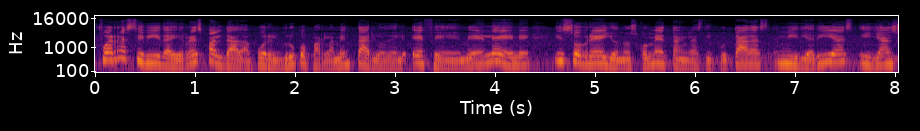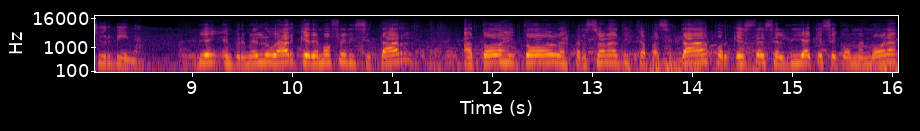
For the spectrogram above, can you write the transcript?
fue recibida y respaldada por el grupo parlamentario del FMLN y sobre ello nos comentan las diputadas Nidia Díaz y Yancy Urbina. Bien, en primer lugar queremos felicitar a todas y todas las personas discapacitadas porque este es el día que se conmemora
